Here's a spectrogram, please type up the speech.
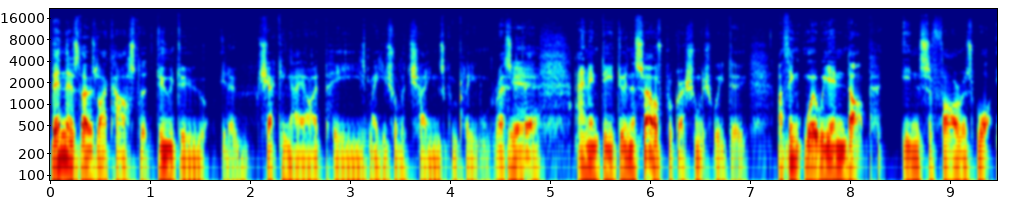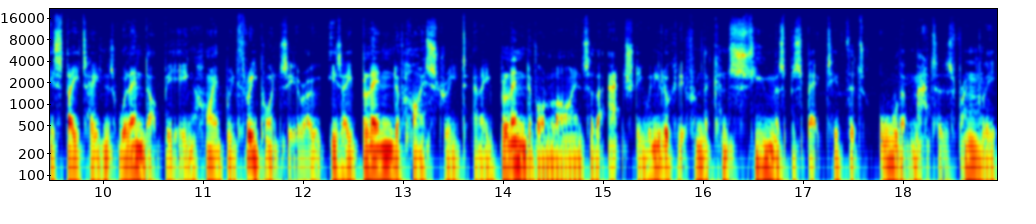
Then there's those like us that do do you know checking AIPs, making sure the chain's complete, and all the rest of it, and indeed doing the sales progression, which we do. I think where we end up insofar as what estate agents will end up being, hybrid 3.0 is a blend of high street and a blend of online, so that actually, when you look at it from the consumer's perspective, that's all that matters, frankly.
